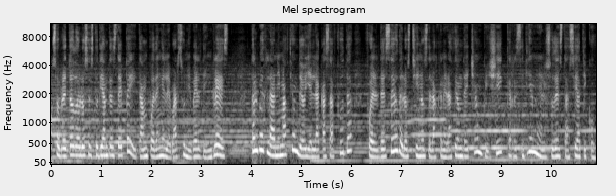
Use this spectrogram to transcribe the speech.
Sobre todo los estudiantes de Peitan pueden elevar su nivel de inglés. Tal vez la animación de hoy en la Casa Fuda fue el deseo de los chinos de la generación de Chang Pishi que residían en el sudeste asiático.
